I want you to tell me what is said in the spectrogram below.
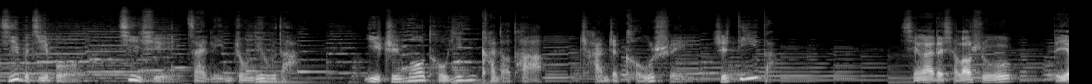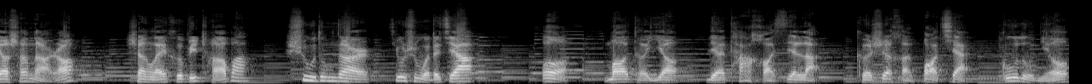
叽不叽不，继续在林中溜达。一只猫头鹰看到它，馋着口水直滴答。亲爱的小老鼠，你要上哪儿啊？上来喝杯茶吧，树洞那儿就是我的家。哦，猫头鹰，你也太好心了。可是很抱歉，咕噜牛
